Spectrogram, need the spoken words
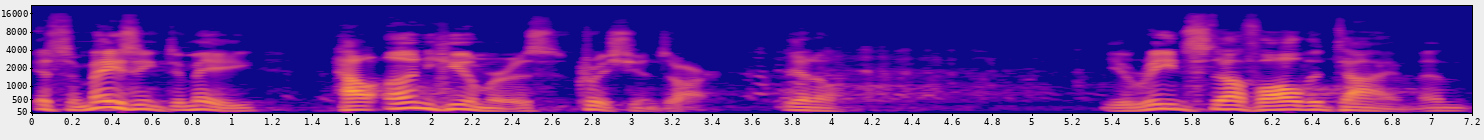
it's amazing to me how unhumorous Christians are. You know, you read stuff all the time, and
